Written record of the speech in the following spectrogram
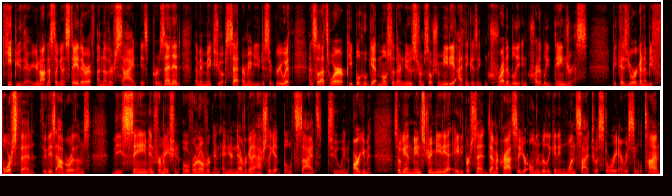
keep you there. You're not necessarily going to stay there if another side is presented that maybe makes you upset or maybe you disagree with. And so that's where people who get most of their news from social media, I think, is incredibly, incredibly dangerous because you are going to be force fed through these algorithms the same information over and over again, and you're never going to actually get both sides to an argument. So, again, mainstream media, 80% Democrats, so you're only really getting one side to a story every single time.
